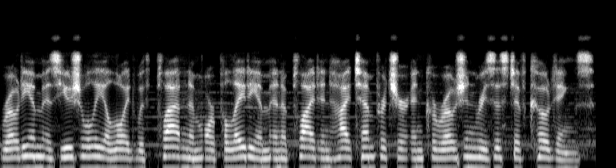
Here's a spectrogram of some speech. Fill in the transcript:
rhodium is usually alloyed with platinum or palladium and applied in high temperature and corrosion-resistive coatings.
